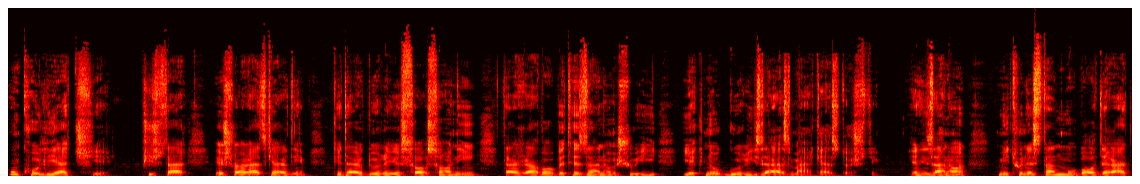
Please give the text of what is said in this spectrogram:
اون کلیت چیه؟ پیشتر اشارت کردیم که در دوره ساسانی در روابط زناشویی یک نوع گریز از مرکز داشتیم. یعنی زنان می‌تونستند مبادرت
